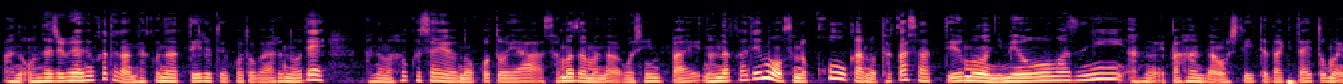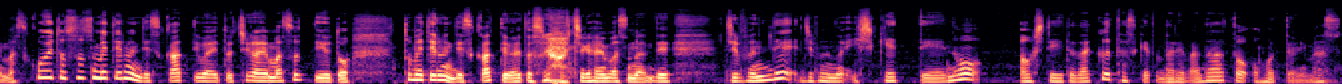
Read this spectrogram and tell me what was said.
あの同じぐらいの方が亡くなっているということがあるのであのま副作用のことやさまざまなご心配の中でもその効果の高さっていうものに目を覆わずにあのやっぱ判断をしていただきたいと思います。こういうと進めてるんですかって言われると違いますって言うと止めてるんですかって言われるとそれは違いますなんで自分で自分の意思決定のをしていただく助けとなればなと思っております。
